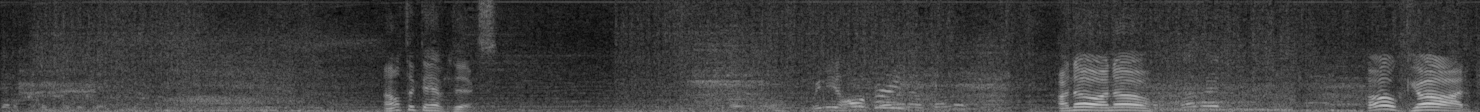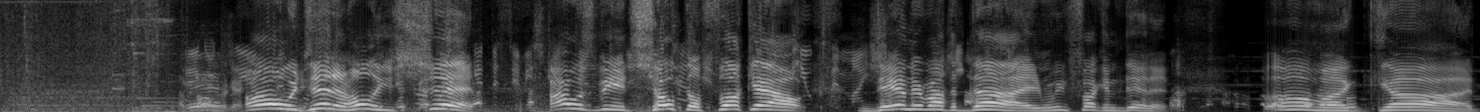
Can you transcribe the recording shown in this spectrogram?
Get a picture of it. I don't think they have dicks. We need all three. I know, I know. Damn! Oh God! I'm here. okay. Oh, we did it! Holy shit! I was being choked the fuck out. Damn, they're about to die, and we fucking did it. Oh my God!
